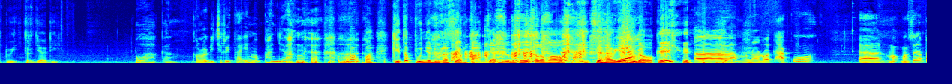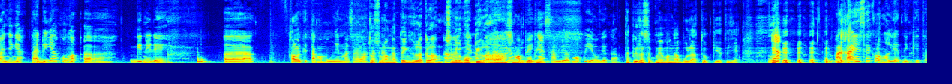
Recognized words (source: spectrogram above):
Dwi terjadi? wah kang kalau diceritain mah panjang Apa? Kita punya durasi yang panjang sebetulnya kalau mau seharian Iya. juga oke. Eh, menurut aku eh, mak- maksudnya panjang ya tadinya aku nggak eh, gini deh Eh, kalau kita ngomongin masalah Terus semangat tinggi lah kelang sambil ngopi lah, sambil ngopi. ngopinya sambil ngopi ya oke kang Tapi resep memang ngabu latuk gitu ya. Ya, makanya saya kalau ngelihat nih kita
